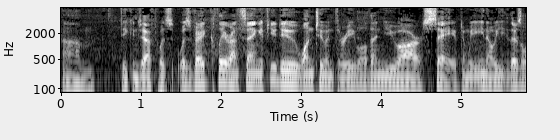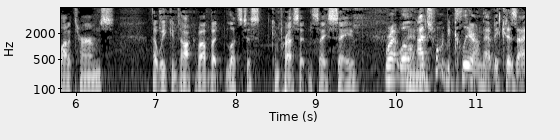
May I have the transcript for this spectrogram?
um, Deacon Jeff was was very clear on saying if you do one, two, and three, well, then you are saved. And we, you know, there's a lot of terms that we can talk about, but let's just compress it and say saved. Right. Well, And- I just want to be clear on that because I,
